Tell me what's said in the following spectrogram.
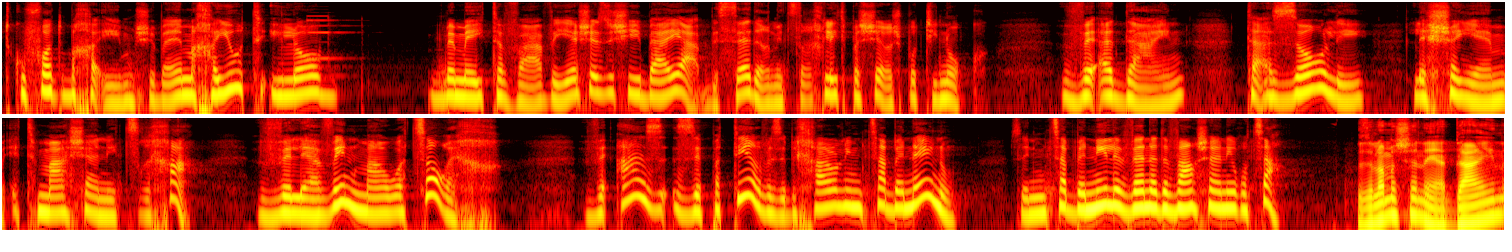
תקופות בחיים שבהן החיות היא לא במיטבה ויש איזושהי בעיה. בסדר, נצטרך להתפשר, יש פה תינוק. ועדיין, תעזור לי לשיים את מה שאני צריכה ולהבין מהו הצורך. ואז זה פתיר וזה בכלל לא נמצא בינינו. זה נמצא ביני לבין הדבר שאני רוצה. זה לא משנה, עדיין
